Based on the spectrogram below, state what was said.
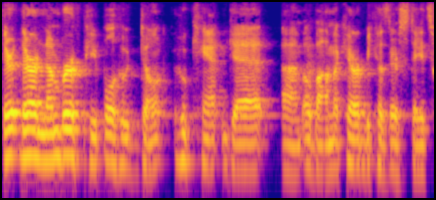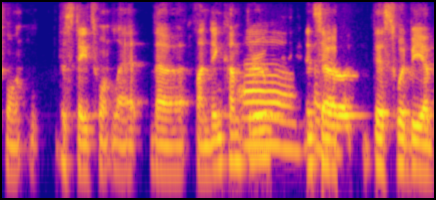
there there are a number of people who don't who can't get um, Obamacare because their states won't the states won't let the funding come through, oh, and okay. so this would be a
